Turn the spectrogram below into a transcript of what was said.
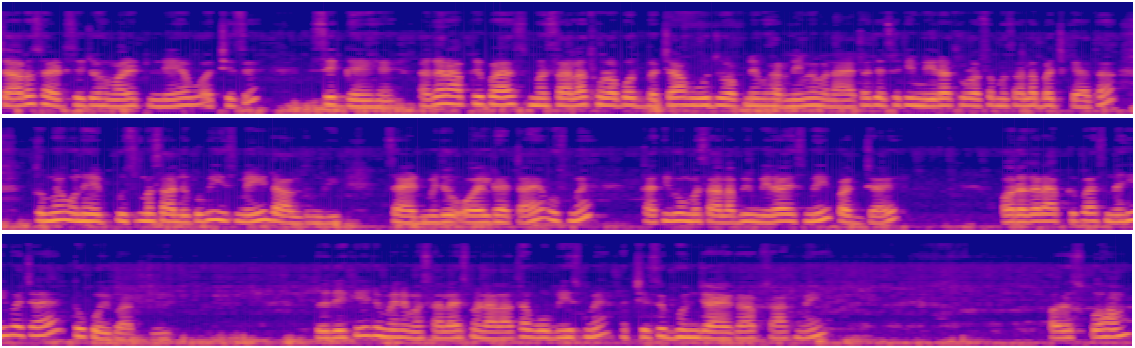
चारों साइड से जो हमारे टिंडे हैं वो अच्छे से सिक गए हैं। अगर आपके पास मसाला थोड़ा बहुत बचा हो जो आपने भरने में बनाया था, जैसे कि मेरा थोड़ा सा मसाला बच गया था तो मैं उन्हें उस मसाले को भी इसमें ही डाल दूँगी। साइड में जो ऑयल रहता है उसमें, ताकि वो मसाला भी मेरा इसमें ही पक जाए। और अगर आपके पास नहीं बचा है तो कोई बात नहीं। तो देखिए, जो मैंने मसाला इसमें डाला था, वो भी इसमें अच्छे से भुन जाएगा आप साथ में ही। और उसको हम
